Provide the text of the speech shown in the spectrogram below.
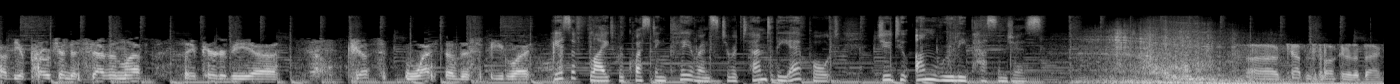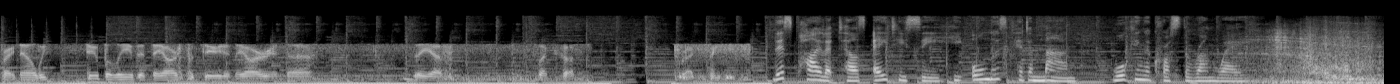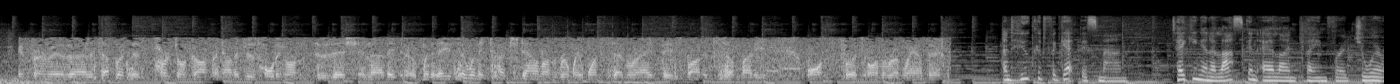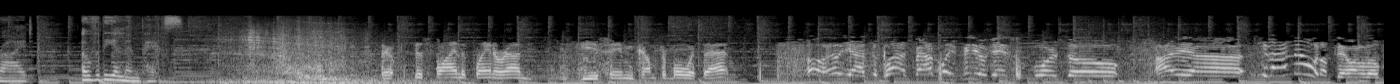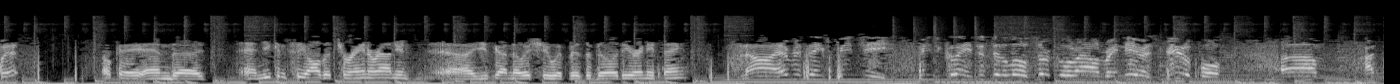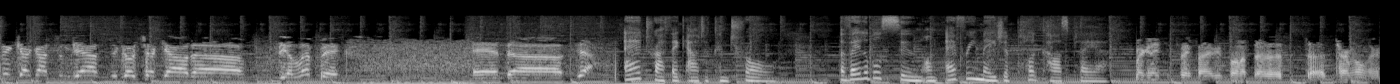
of the approach into 7 left. They appear to be uh, just west of the speedway. Here's a flight requesting clearance to return to the airport due to unruly passengers. Uh, captain's talking to the back right now. We do believe that they are subdued and they are in uh, the uh, uh, flight. Correct, thank you. This pilot tells ATC he almost hit a man walking across the runway. Affirmative. Uh, the Southwest has parked on golf right now. They're just holding on to position. Uh, they, when they said when they touched down on runway 17 right, they spotted somebody on foot on the runway out there. And who could forget this man taking an Alaskan airline plane for a joyride over the Olympics? Just flying the plane around, do you seem comfortable with that? Oh hell yeah, it's a blast, man. I played video games before, so I, uh, you know, I know what I'm doing a little bit. Okay, and uh, and you can see all the terrain around you. Uh, you've got no issue with visibility or anything. Nah, everything's peachy, peachy clean. Just did a little circle around Rainier. It's beautiful. Um, I think I got some gas to go check out uh, the Olympics, and uh, yeah. Air Traffic Out of Control. Available soon on every major podcast player. American 1825, you pulling up to the uh, terminal or?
